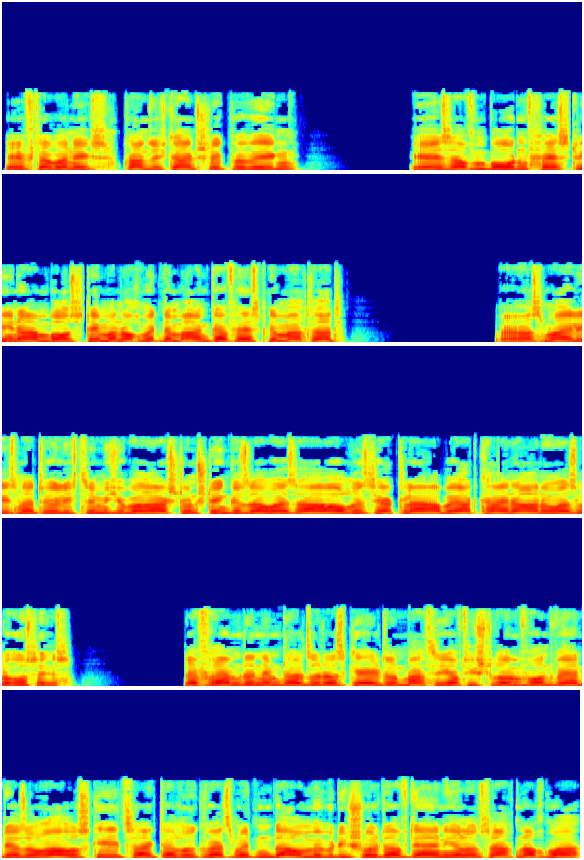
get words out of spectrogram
Hilft aber nix, kann sich kein Stück bewegen. Er ist auf dem Boden fest wie ein Amboss, den man noch mit nem Anker festgemacht hat. Ja, Smiley ist natürlich ziemlich überrascht und stinkesauer ist er auch, ist ja klar, aber er hat keine Ahnung, was los ist. Der Fremde nimmt also das Geld und macht sich auf die Strümpfe und während er so rausgeht, zeigt er rückwärts mit dem Daumen über die Schulter auf Daniel und sagt nochmal,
